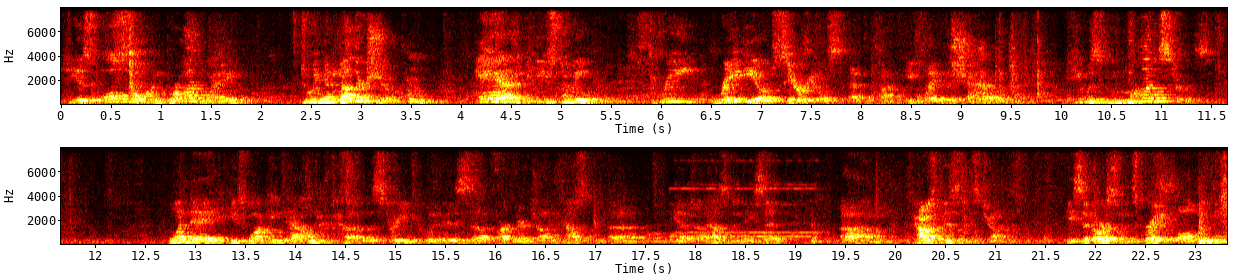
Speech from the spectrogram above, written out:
he is also on Broadway doing another show. And he's doing three radio serials at the time. He played The Shadow. He was monstrous. One day, he's walking down uh, the street with his uh, partner, John Houston. Uh, yeah, John Houston. And he said, um, "How's business, John?" He said, "Orson, it's great. All we need,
